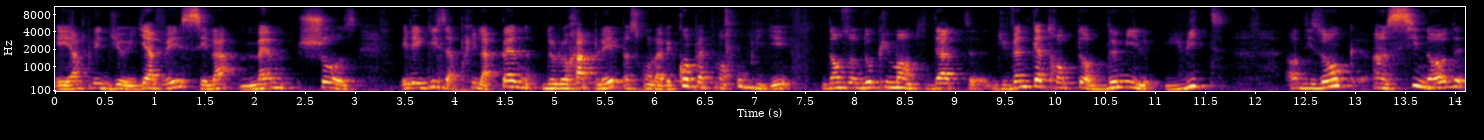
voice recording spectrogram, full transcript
Et appeler Dieu Yahvé, c'est la même chose. Et l'Église a pris la peine de le rappeler parce qu'on l'avait complètement oublié dans un document qui date du 24 octobre 2008 en disant un synode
